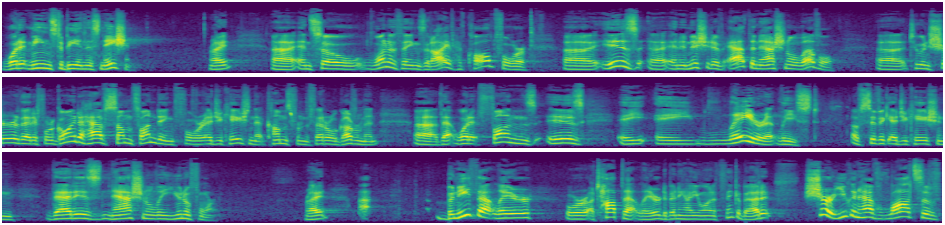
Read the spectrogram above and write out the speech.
what it means to be in this nation, right? Uh, and so, one of the things that I have called for uh, is uh, an initiative at the national level uh, to ensure that if we're going to have some funding for education that comes from the federal government, uh, that what it funds is a, a layer at least of civic education that is nationally uniform, right? beneath that layer, or atop that layer, depending how you want to think about it, sure, you can have lots of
